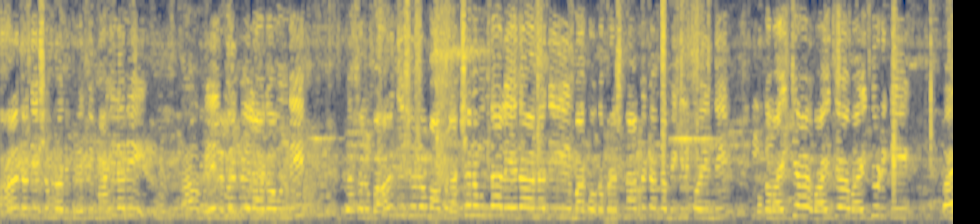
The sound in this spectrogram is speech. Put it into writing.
భారతదేశంలోని ప్రతి మహిళని మేల్కొల్పేలాగా ఉంది. అసలు భారతదేశంలో మాకు రక్షణ ఉందా లేదా అన్నది మాకు ఒక ప్రశ్నార్థకంగా మిగిలిపోయింది. ఒక వైద్య వైద్య వైద్యుడికి వై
